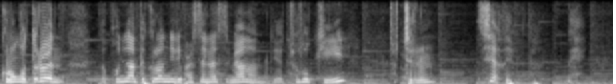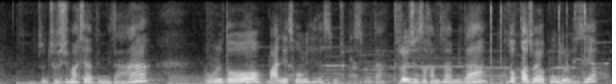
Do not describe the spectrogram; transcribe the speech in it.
그런 것들은 본인한테 그런 일이 발생했으면 조속히 조치를 취해야 됩니다. 네, 좀 조심하셔야 됩니다. 오늘도 많이 도움이 되셨으면 좋겠습니다. 들어주셔서 감사합니다. 구독과 좋아요 꼭 눌러주세요.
